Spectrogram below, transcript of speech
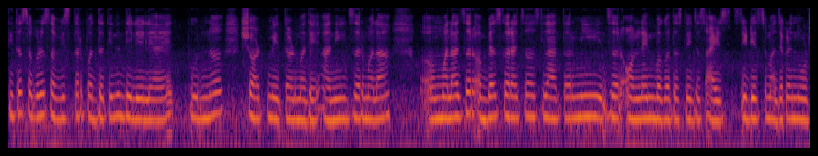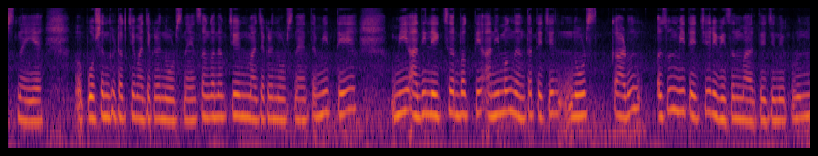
तिथं सगळं सविस्तर पद्धतीने दिलेले आहेत पूर्ण शॉर्ट मेथडमध्ये आणि जर मला मला जर अभ्यास करायचा असला तर मी जर ऑनलाईन बघत असते जसं आय सी डी एसचे माझ्याकडे नोट्स नाही आहे पोषण घटकचे माझ्याकडे नोट्स नाही संगणकचे माझ्याकडे नोट्स नाही तर मी ते मी आधी लेक्चर बघते आणि मग नंतर त्याचे नोट्स काढून अजून मी त्याचे रिव्हिजन मारते जेणेकरून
